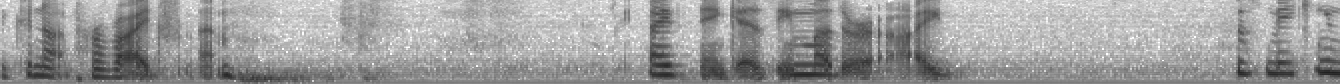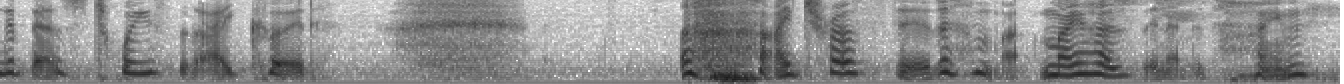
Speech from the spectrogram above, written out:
I could not provide for them. I think as a mother, I was making the best choice that I could. I trusted my, husband at the time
